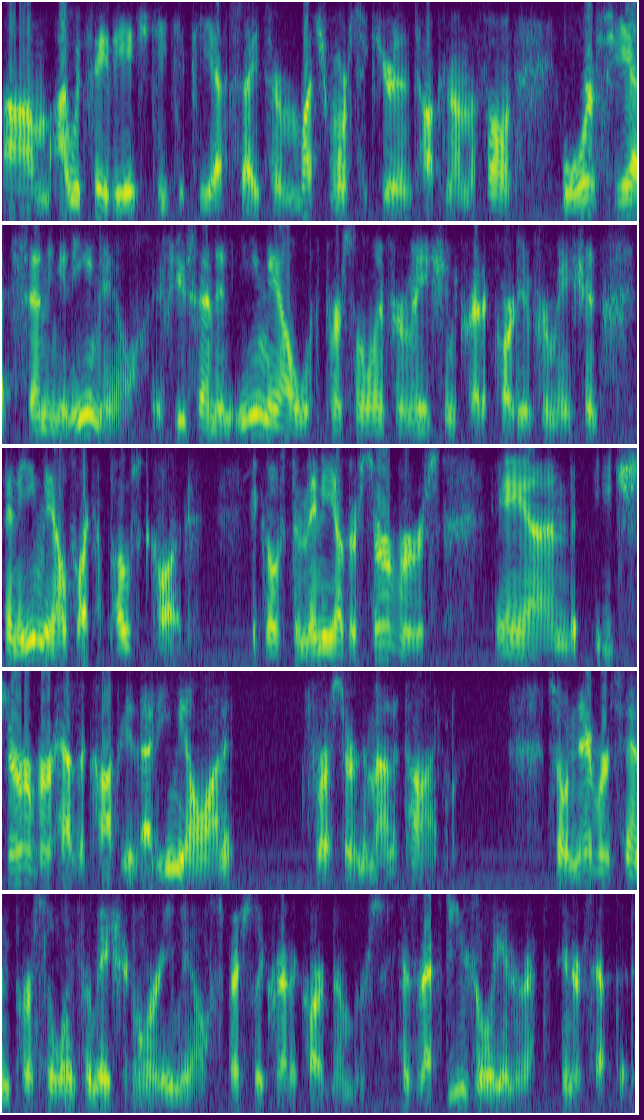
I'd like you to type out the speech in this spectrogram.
Um, I would say the HTTPS sites are much more secure than talking on the phone. Worse yet, sending an email. If you send an email with personal information, credit card information, an email is like a postcard. It goes to many other servers, and each server has a copy of that email on it for a certain amount of time. So never send personal information over email, especially credit card numbers, because that's easily inter- intercepted.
